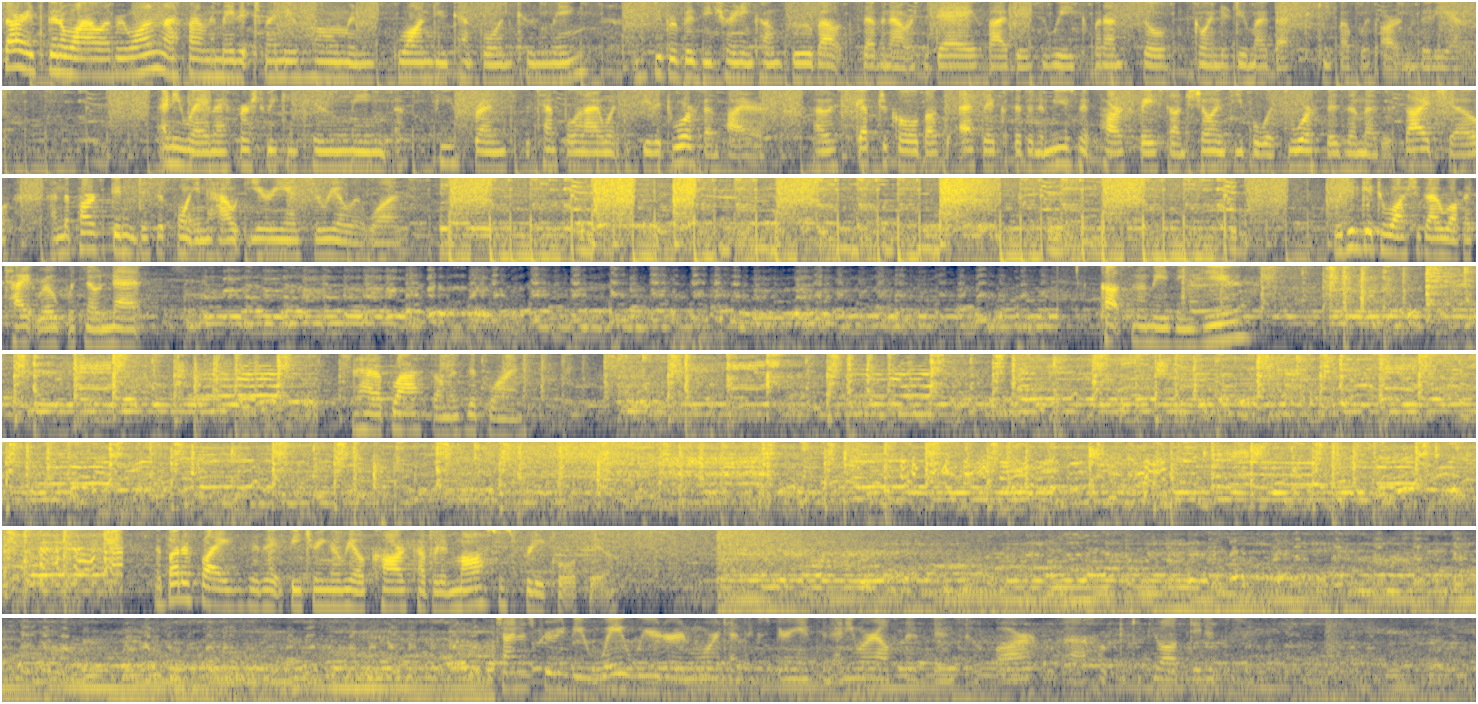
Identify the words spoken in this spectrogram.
Sorry it's been a while everyone, I finally made it to my new home in Guandu Temple in Kunming. I'm super busy training Kung Fu about 7 hours a day, 5 days a week, but I'm still going to do my best to keep up with art and videos. Anyway, my first week in Kunming, a few friends at the temple and I went to see the Dwarf Empire. I was skeptical about the ethics of an amusement park based on showing people with dwarfism as a sideshow, and the park didn't disappoint in how eerie and surreal it was. Did get to watch a guy walk a tightrope with no net. Caught some amazing views. And had a blast on the zip line. The butterfly exhibit featuring a real car covered in moss was pretty cool too. China's proving to be a way weirder and more intense experience than anywhere else I've been so far. Uh, hope to keep you all updated soon.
